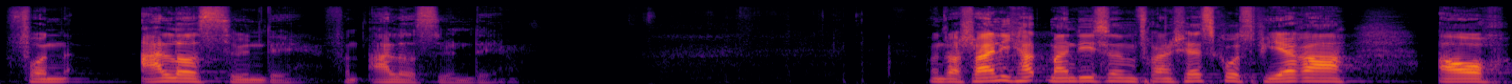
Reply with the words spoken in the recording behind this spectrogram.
von aller Sünde, von aller Sünde. Und wahrscheinlich hat man diesem Francesco Spiera auch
